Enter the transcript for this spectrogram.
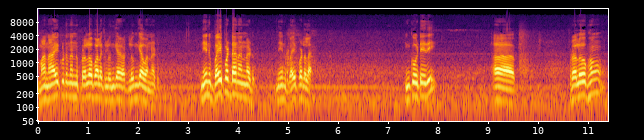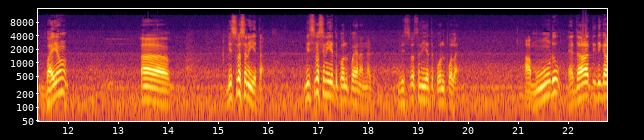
మా నాయకుడు నన్ను ప్రలోభాలకు లొంగా లొంగావన్నాడు. నేను భయపడ్డానన్నాడు. నేను భయపడలా. ఇంకోటేది ప్రలోభం భయం విశ్వసనీయత. విశ్వసనీయత కోల్పోయానన్నాడు. విశ్వసనీయత కోల్పోలే. ఆ మూడు యథాతిథిగా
